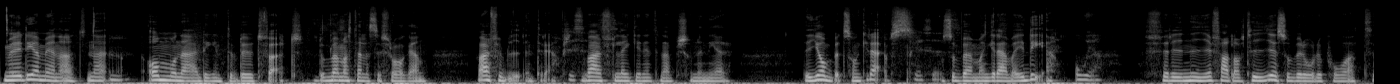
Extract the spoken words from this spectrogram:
Men det är det jag menar, att när, Mm. om och när det inte blir utfört. Då bör man ställa sig frågan varför blir det inte det? Precis. Varför lägger inte den här personen ner det jobbet som krävs? Precis. Och så bör man gräva i det. Oh ja, För i nio fall av tio så beror det på att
